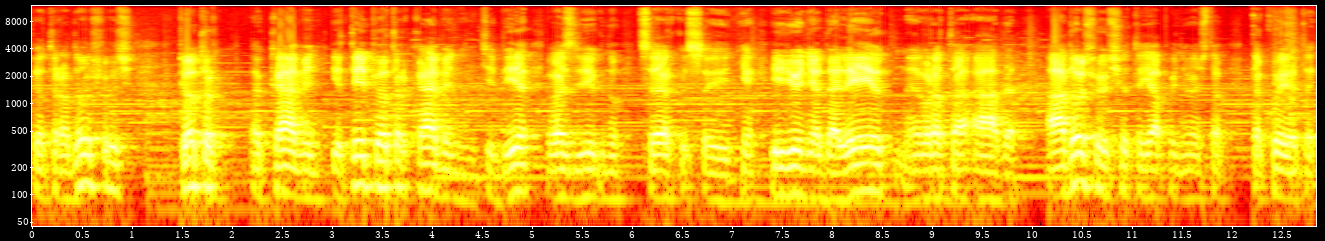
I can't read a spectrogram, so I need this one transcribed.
Петр Адольфович, Петр Камень, и ты, Петр Камень, тебе воздвигну церковь свою, не, ее не одолеют врата ада. А Адольфович, это я понимаю, что такой это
